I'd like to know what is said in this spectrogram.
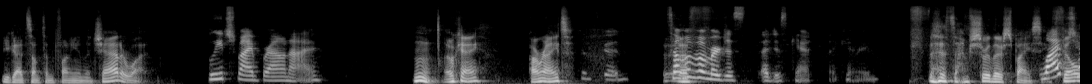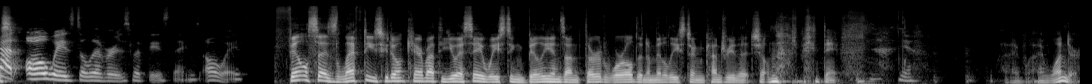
You got something funny in the chat or what? Bleach my brown eye. Hmm, okay, all right. That's good. Some Uh, of them are just I just can't I can't read. I'm sure they're spicy. Live Phil's- chat always delivers with these things. Always. Phil says lefties who don't care about the USA wasting billions on third world in a Middle Eastern country that shall not be named. Yeah. I, I wonder.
